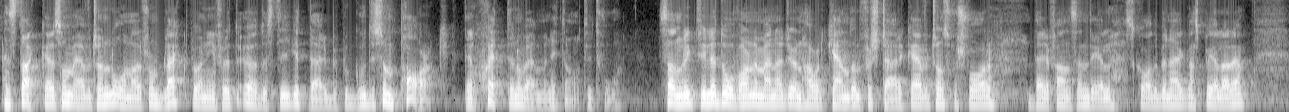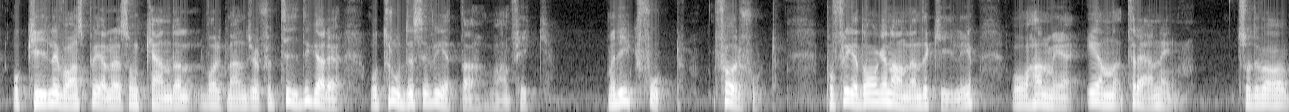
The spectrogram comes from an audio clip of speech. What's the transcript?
En stackare som Everton lånade från Blackburn inför ett ödesdigert derby på Goodison Park den 6 november 1982. Sannolikt ville dåvarande managern Howard Kendall förstärka Evertons försvar. Där det fanns en del skadebenägna spelare. Och Keely var en spelare som Kendall varit manager för tidigare och trodde sig veta vad han fick. Men det gick fort. För fort. På fredagen anlände Keely och han med en träning. Så det var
